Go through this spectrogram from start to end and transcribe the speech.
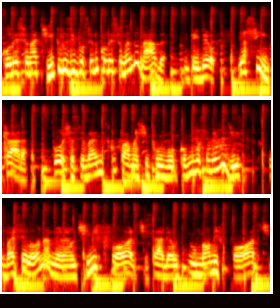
colecionar títulos e você não colecionando nada, entendeu? E assim, cara, poxa, você vai me desculpar, mas tipo, como você mesmo disse, o Barcelona, meu, é um time forte, sabe? É um, nome forte.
